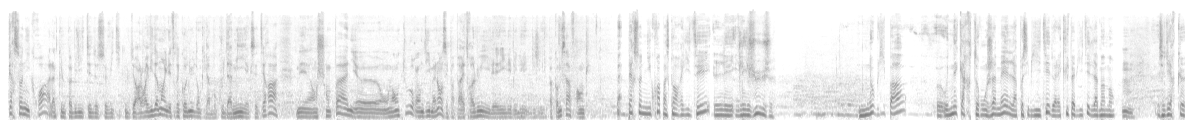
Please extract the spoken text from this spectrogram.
personne n'y croit à la culpabilité de ce viticulteur. Alors évidemment, il est très connu, donc il a beaucoup d'amis, etc. Mais en Champagne, euh, on l'entoure, on dit, mais non, c'est pas pas être lui, il est, il est, il est- il est pas comme ça, Franck. Bah, personne n'y croit parce qu'en réalité, les, les juges n'oublient pas euh, ou n'écarteront jamais la possibilité de la culpabilité de la maman. Hmm. C'est-à-dire que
